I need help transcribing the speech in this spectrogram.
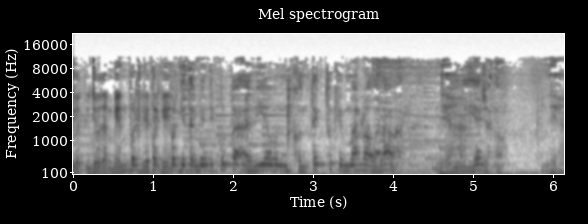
Yo, yo también, Porque, fíjate porque- que. porque también, disculpa, había un contexto que más lo avalaba. Ya. Y ella ya no. Ya.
